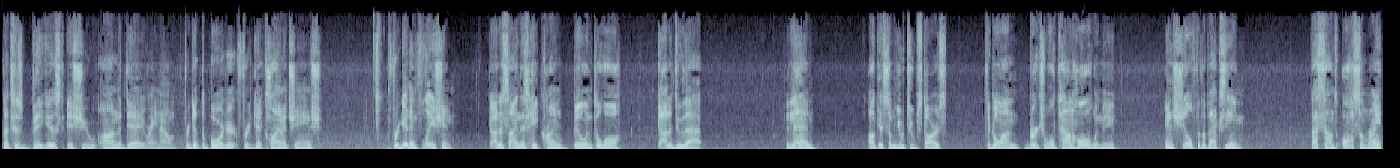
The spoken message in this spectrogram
that's his biggest issue on the day right now. Forget the border, forget climate change, forget inflation. Got to sign this hate crime bill into law. Got to do that. And then I'll get some YouTube stars to go on virtual town hall with me and chill for the vaccine. That sounds awesome, right?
